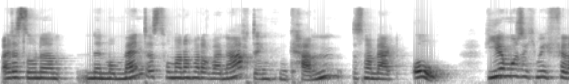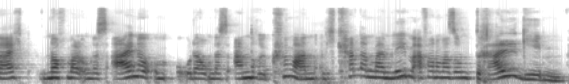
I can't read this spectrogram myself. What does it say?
weil das so eine, ein Moment ist, wo man nochmal darüber nachdenken kann, dass man merkt, oh, hier muss ich mich vielleicht noch mal um das eine um, oder um das andere kümmern und ich kann dann meinem Leben einfach noch mal so einen Drall geben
